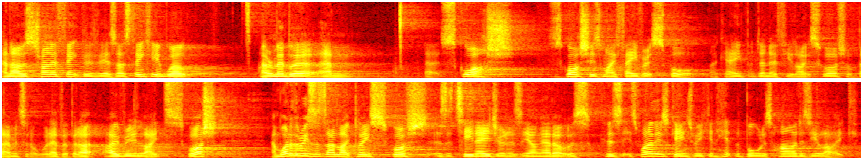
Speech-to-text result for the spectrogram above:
And I was trying to think of this. I was thinking, well, I remember um, uh, squash. Squash is my favorite sport, okay? I don't know if you like squash or badminton or whatever, but I, I really liked squash. And one of the reasons I like playing squash as a teenager and as a young adult was because it's one of those games where you can hit the ball as hard as you like,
